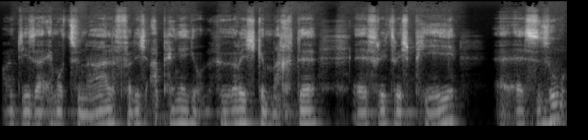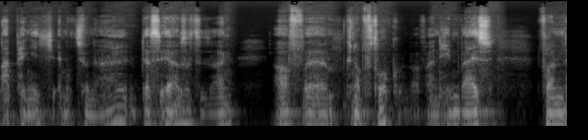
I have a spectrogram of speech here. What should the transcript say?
Und dieser emotional völlig abhängige und hörig gemachte äh, Friedrich P. Äh, ist so abhängig emotional, dass er sozusagen auf äh, Knopfdruck und auf einen Hinweis von,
